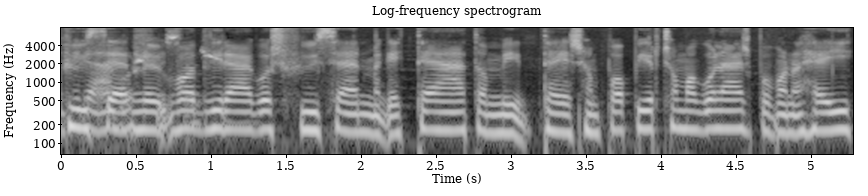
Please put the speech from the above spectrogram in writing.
fűszernő, vadvirágos fűszer, meg egy teát, ami teljesen papírcsomagolásban van a helyi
